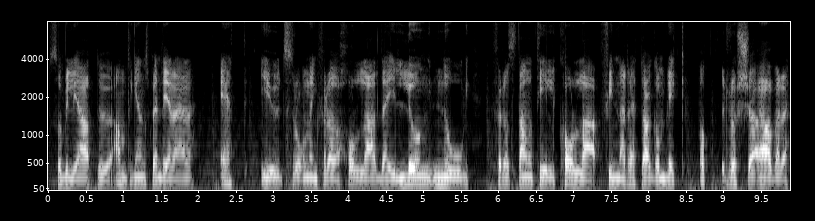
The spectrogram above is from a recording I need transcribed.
så vill jag att du antingen spenderar ett i utstrålning för att hålla dig lugn nog för att stanna till, kolla, finna rätt ögonblick och ruscha över.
